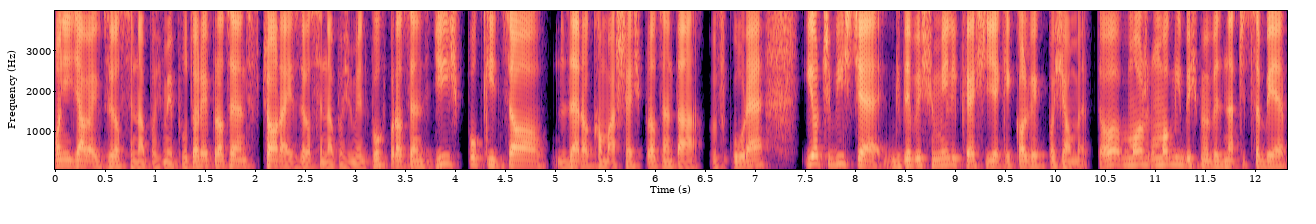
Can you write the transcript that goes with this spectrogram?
poniedziałek wzrosty na poziomie 1,5%, wczoraj wzrosty na poziomie 2%, dziś póki co 0,6% w górę. I oczywiście, gdybyśmy mieli kreślić jakiekolwiek poziomy, to moglibyśmy wyznaczyć sobie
